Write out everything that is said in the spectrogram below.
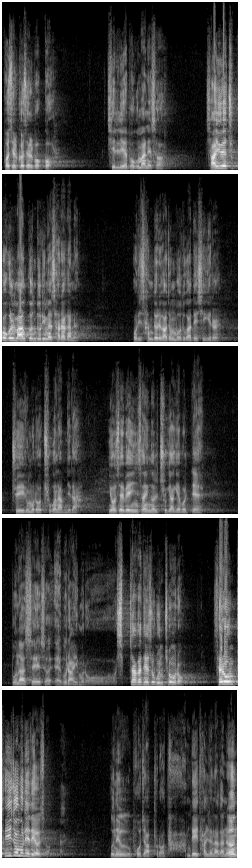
벗을 것을 벗고 진리의 복음 안에서 자유의 축복을 마음껏 누리며 살아가는 우리 산돌의 가족 모두가 되시기를 주의 이름으로 축원합니다. 요셉의 인생을 추격해 볼 때 문하세에서 에브라임으로 십자가 대속 은총으로 새로운 피조물이 되어서 은혜의 보좌 앞으로 담대히 달려나가는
